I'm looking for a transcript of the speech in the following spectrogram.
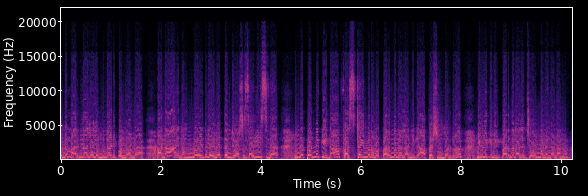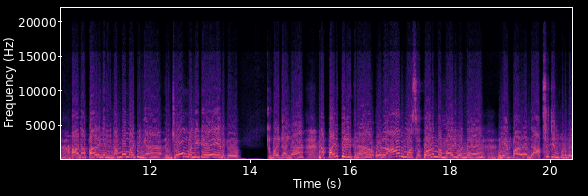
ஒண்ணு மறுநாள் இல்ல முன்னாடி பண்ணுவாங்க. ஆனா நம்ம இதுல 75 வருஷம் சர்வீஸ்ல இந்த பொண்ணுக்கு இதான் ஃபர்ஸ்ட் டைம் நம்ம பிறந்த நாள் அன்னைக்கு ஆபரேஷன் பண்றோம். இவளுக்கு நீ பிறந்த நாள் ஜோம் பண்ணுங்க நாங்க. ஆனா பாருங்க நீங்க நம்ப மாட்டீங்க. ஜோம் பண்ணிட்டு எனக்கு போயிட்டாங்க. நான் படுத்துட்டு இருக்கிறேன் ஒரு ஆறு மாசம் குழந்தை மாதிரி ஒண்ணு என் ப- அந்த ஆக்சிஜன் கொடுக்குற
